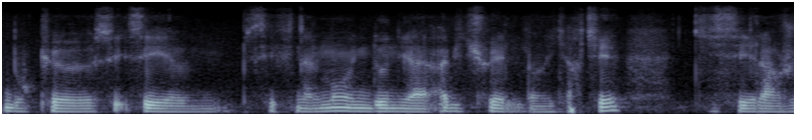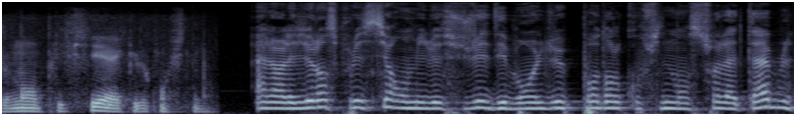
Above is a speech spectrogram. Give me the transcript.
Donc c'est finalement une donnée habituelle dans les quartiers qui s'est largement amplifiée avec le confinement. Alors les violences policières ont mis le sujet des banlieues pendant le confinement sur la table,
